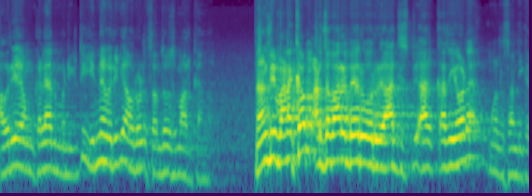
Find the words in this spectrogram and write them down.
அவரே அவங்க கல்யாணம் பண்ணிக்கிட்டு இன்ன வரைக்கும் அவரோட சந்தோஷமாக இருக்காங்க. நன்றி வணக்கம். அடுத்த வாரம் வேறு ஒரு ஆர்டிஸ்ட் கதையோடு உங்களை சந்திக்கிறேன்.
